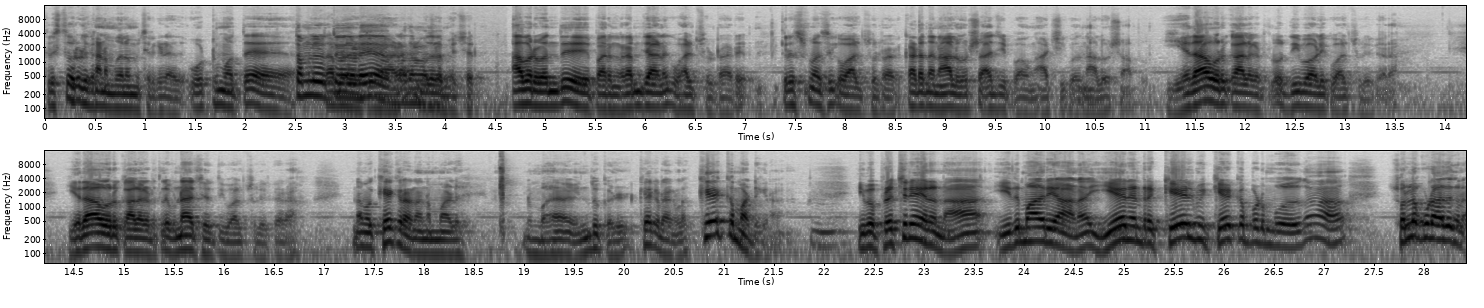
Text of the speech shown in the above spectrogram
கிறிஸ்தவர்களுக்கான முதலமைச்சர் கிடையாது. ஒட்டுமொத்த தமிழகத்துக்கான முதலமைச்சர். அவர் வந்து பாருங்கள் ரம்ஜானுக்கு வாழ்த்து சொல்கிறாரு கிறிஸ்மஸுக்கு வாழ்த்து சொல்கிறாரு கடந்த நாலு வருஷம் ஆச்சு இப்போ அவங்க ஆட்சிக்கு வந்து நாலு வருஷம் ஆகுது. ஏதாவது ஒரு காலகட்டத்தில் ஒரு தீபாவளிக்கு வாழ்த்து சொல்லியிருக்காரா? ஏதாவது ஒரு காலகட்டத்தில் விநாயகர் சதுர்த்தி வாழ்த்து சொல்லியிருக்காரா? நம்ம கேட்குறானா நம்ம நம்ம இந்துக்கள் கேட்குறாங்களா கேட்க மாட்டேங்கிறாங்க. இப்போ பிரச்சனை என்னென்னா இது மாதிரியான ஏன் என்ற கேள்வி கேட்கப்படும் போது தான் சொல்லக்கூடாதுங்கிற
